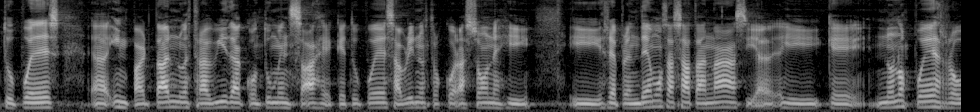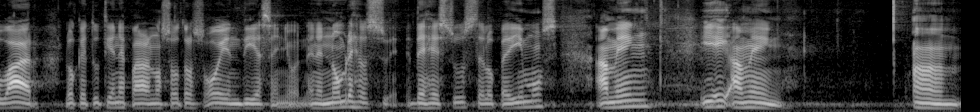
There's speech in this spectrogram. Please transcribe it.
tú puedes uh, nuestra vida con tu mensaje, que tú puedes abrir nuestros corazones y, reprendemos a Satanás y, que no nos puedes robar lo que tú tienes para nosotros hoy en día, Señor. En el nombre de Jesús te lo pedimos. Amén y amén. Um,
